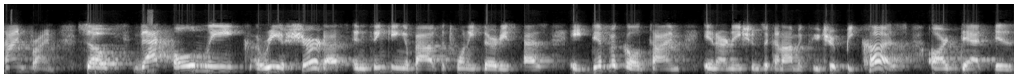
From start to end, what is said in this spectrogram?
timeframe. So that only reassured us in thinking about the 2030s as a difficult time in our nation's economic future because our debt is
